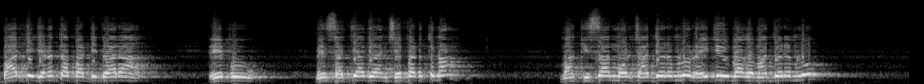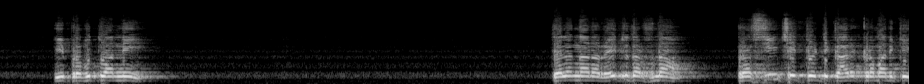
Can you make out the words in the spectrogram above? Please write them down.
భారతీయ జనతా పార్టీ ద్వారా రేపు మేము సత్యాగ్రహం చేపడుతున్నాం. మా కిసాన్ మోర్చా ఆధ్వర్యంలో రైతు విభాగం ఆధ్వర్యంలో ఈ ప్రభుత్వాన్ని తెలంగాణ రైతు తరఫున ప్రశ్నించేటువంటి కార్యక్రమానికి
